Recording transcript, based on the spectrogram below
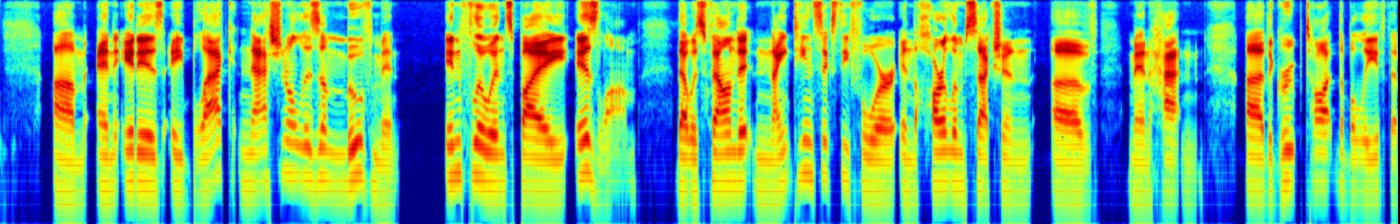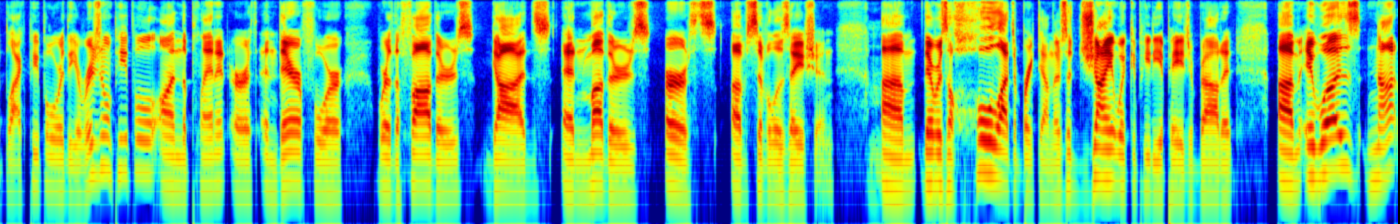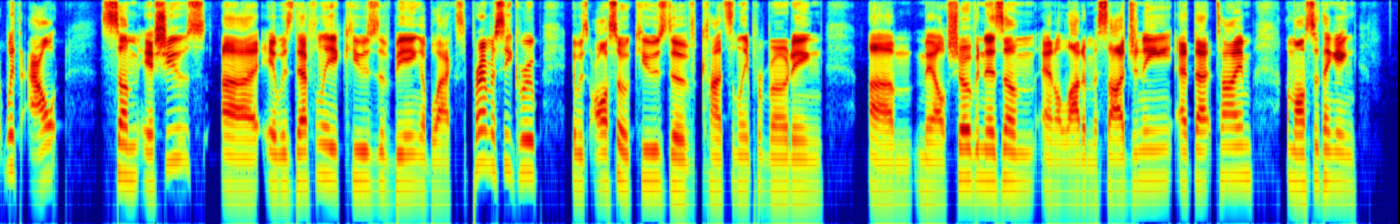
um, and it is a Black nationalism movement influenced by Islam that was founded in 1964 in the Harlem section of Manhattan. Uh, the group taught the belief that black people were the original people on the planet Earth and therefore were the fathers, gods, and mothers, Earths of civilization. Um, there was a whole lot to break down. There's a giant Wikipedia page about it. Um, it was not without some issues. Uh, it was definitely accused of being a black supremacy group. It was also accused of constantly promoting um, male chauvinism and a lot of misogyny at that time. I'm also thinking,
